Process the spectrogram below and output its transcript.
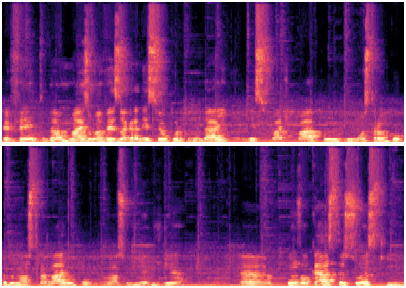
Perfeito. Então, mais uma vez agradecer a oportunidade desse bate-papo, de mostrar um pouco do nosso trabalho, um pouco do nosso dia a dia, uh, convocar as pessoas que,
